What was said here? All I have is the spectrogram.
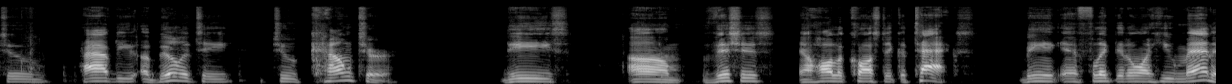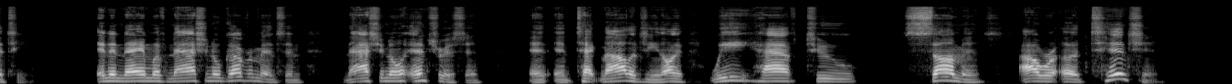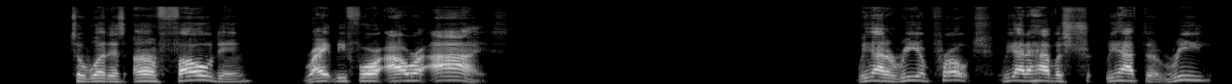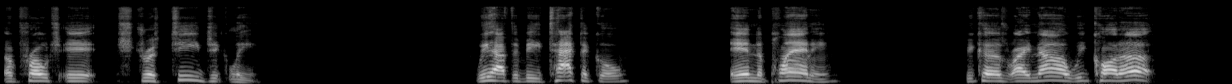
to have the ability to counter these um, vicious and holocaustic attacks being inflicted on humanity in the name of national governments and national interests and, and, and technology and all we have to summons our attention to what is unfolding right before our eyes. we got to reapproach. We got to have a we have to reapproach it strategically. We have to be tactical in the planning because right now we caught up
